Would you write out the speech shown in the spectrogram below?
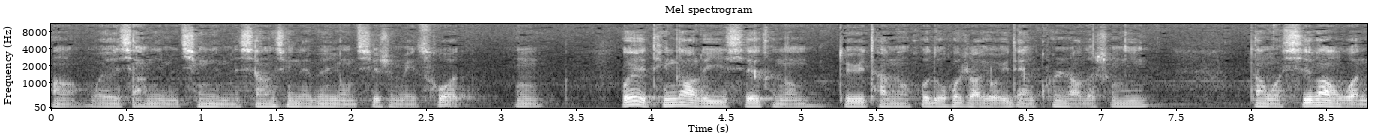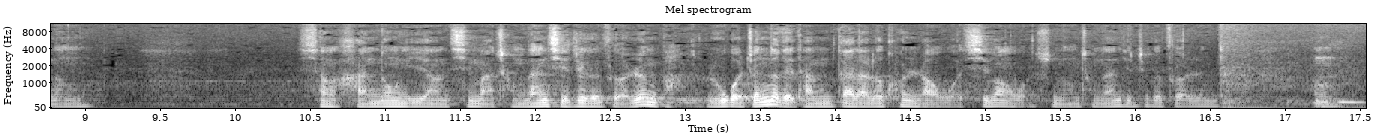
嗯，我也想你们，请你们相信那份勇气是没错的。嗯，我也听到了一些可能对于他们或多或少有一点困扰的声音，但我希望我能像寒冬一样，起码承担起这个责任吧。如果真的给他们带来了困扰，我希望我是能承担起这个责任的。嗯，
